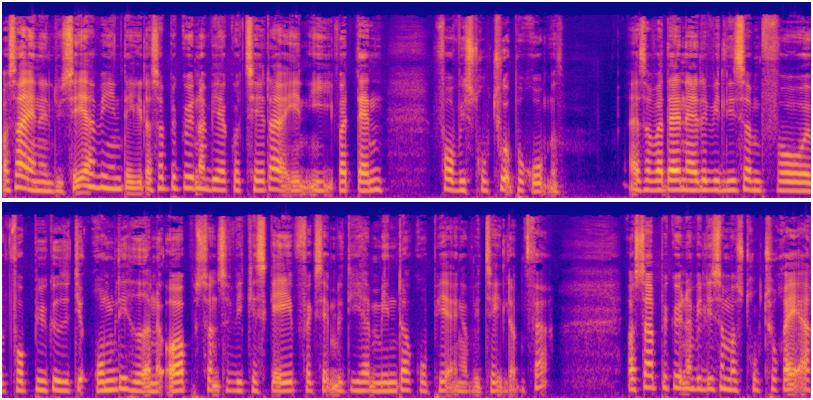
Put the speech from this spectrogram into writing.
og så analyserer vi en del, og så begynder vi at gå tættere ind i, hvordan får vi struktur på rummet. Altså, hvordan er det, vi ligesom får, øh, får bygget de rumlighederne op, sådan så vi kan skabe for eksempel de her mindre grupperinger, vi talte om før. Og så begynder vi ligesom at strukturere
